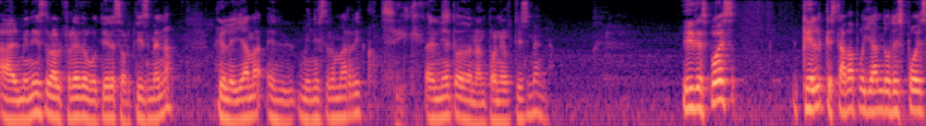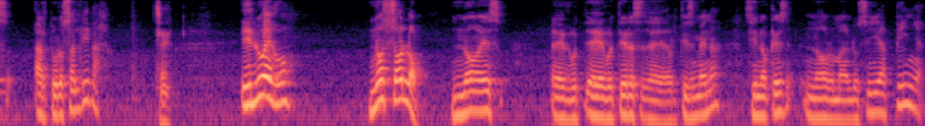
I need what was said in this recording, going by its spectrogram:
al ministro Alfredo Gutiérrez Ortiz Mena, que le llama el ministro más rico, sí, el nieto de don Antonio Ortiz Mena. Y después, que él que estaba apoyando después a Arturo Saldívar. sí. Y luego, no solo no es eh, eh, Gutiérrez eh, Ortiz Mena, sino que es Norma Lucía Piña,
